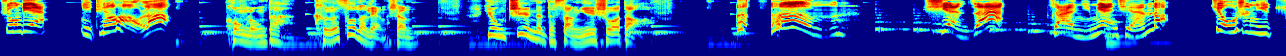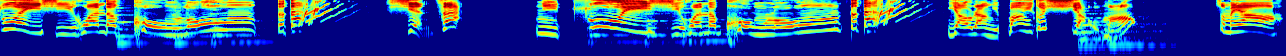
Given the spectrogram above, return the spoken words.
兄弟，你听好了。恐龙蛋咳嗽了两声，用稚嫩的嗓音说道：“现在，在你面前的，就是你最喜欢的恐龙的蛋。现在，你最喜欢的恐龙的蛋，要让你帮一个小忙，怎么样？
